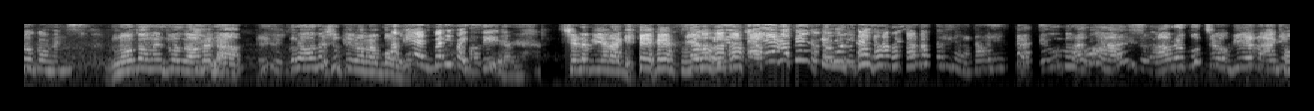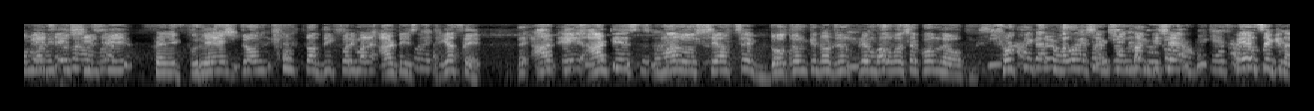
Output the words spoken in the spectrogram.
নো কমেন্টস নো কমেন্ট বলতে হবে না। তুমি আমাদের সত্যি কথা বল। আমি একবারই পাইছি। সেটা বিয়ের আগে। আমরা বুঝছি বিয়ের আগে পেয়েছে। শিল্পী প্রেমিক পুরুষ। একজন অত্যাধিক পরিমাণে আর্টিস্ট ঠিক আছে? এই আর্টিস্ট মানুষ সে হচ্ছে ডজনকে ডজন প্রেম ভালোবাসা করলেও সত্যিকারের ভালোবাসার সন্ধান কি সে পেয়েছে কিনা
